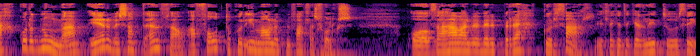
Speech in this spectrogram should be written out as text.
Akkurat núna erum við samt enþá að fóta okkur í málöfnum fallarsfólks mm. og það hafa alveg verið brekkur þar, ég ætla ekki að gera lítið úr því.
